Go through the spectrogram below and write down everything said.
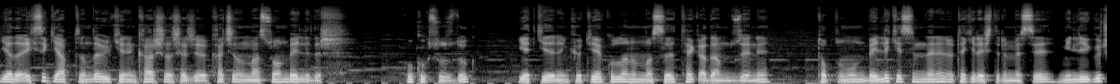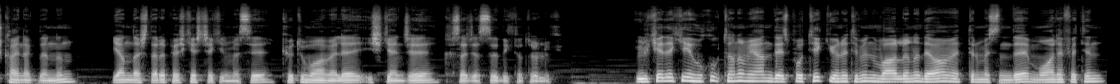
ya da eksik yaptığında ülkenin karşılaşacağı kaçınılmaz son bellidir. Hukuksuzluk, yetkilerin kötüye kullanılması, tek adam düzeni, toplumun belli kesimlerinin ötekileştirilmesi, milli güç kaynaklarının yandaşlara peşkeş çekilmesi, kötü muamele, işkence, kısacası diktatörlük. Ülkedeki hukuk tanımayan despotik yönetimin varlığını devam ettirmesinde muhalefetin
